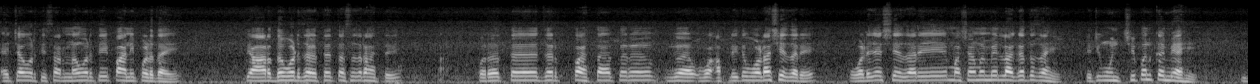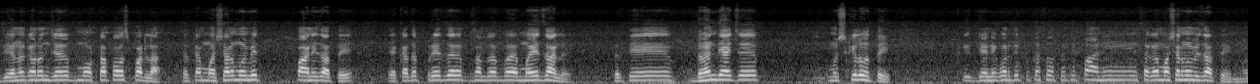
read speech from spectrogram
ह्याच्यावरती सरणावरती पाणी पडत आहे. ते अर्धवट जळतं तसंच राहते परत जर पाहता तर व- आपल्या इथे वडा शेजारी आहे. वड्याच्या शेजारी मशानभूमी लागतच आहे. त्याची उंची पण कमी आहे. जेणेकरून जर मोठा पाऊस पडला तर त्या मशानभूमीत पाणी जाते एखादं प्रेत जर समजा मय झालं तर ते धन द्यायचं मुश्किल होतं की जेणेकरून ते कसं होतं ते पाणी सगळं मशानभूमी जाते मग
